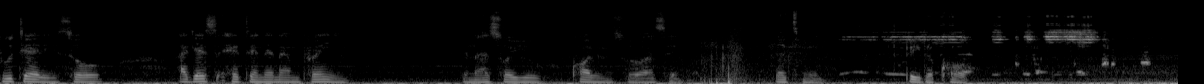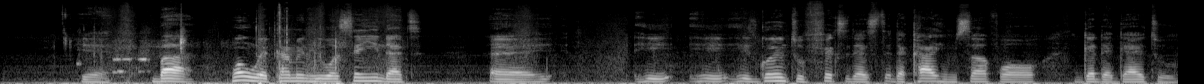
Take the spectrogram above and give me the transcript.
2.30, so I just ate and then I'm praying. And I saw you calling, so I said, let me pick the call. Yeah, but when we were coming, he was saying that uh, he, he, he's going to fix the, the car himself or get the guy to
